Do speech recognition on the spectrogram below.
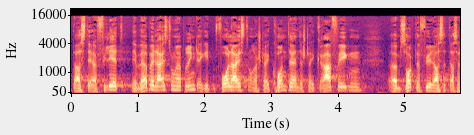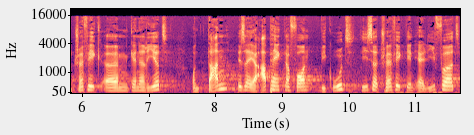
dass der Affiliate eine Werbeleistung erbringt, er geht in Vorleistung, er stellt Content, er stellt Grafiken, ähm, sorgt dafür, dass er, dass er Traffic ähm, generiert und dann ist er ja abhängig davon, wie gut dieser Traffic, den er liefert,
